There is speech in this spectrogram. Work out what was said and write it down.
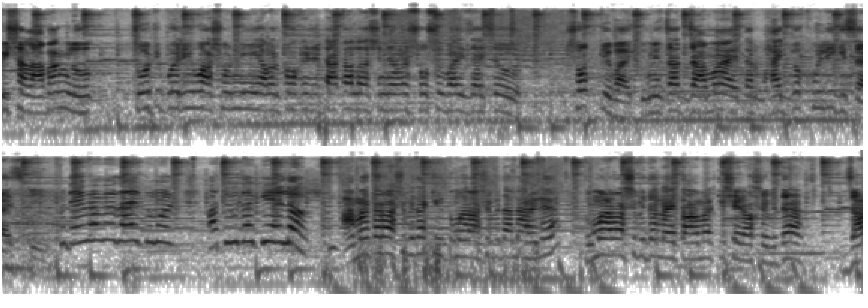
বিশাল আবাং লোক। চটি পরিও আসনি আবার পকেটে টাকা আসেনি আবার শ্বশুর বাড়ি যাইছো সত্যি ভাই? তুমি যার জামাই তার ভাগ্য খুলি গেছে আজকে। তোমার অসুবিধা কি হলো? আমাদের অসুবিধা কি? তোমার অসুবিধা না হইলে? তোমার অসুবিধা নাই তো আমার কিসের অসুবিধা? যা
